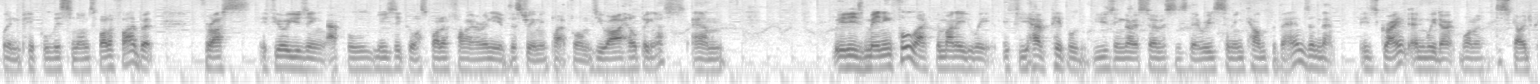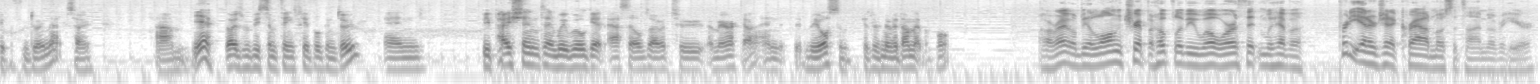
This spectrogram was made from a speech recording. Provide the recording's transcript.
when people listen on Spotify. But for us, if you're using Apple Music or Spotify or any of the streaming platforms, you are helping us. Um, it is meaningful. Like the money we, if you have people using those services, there is some income for bands, and that is great. And we don't want to discourage people from doing that. So, um, yeah, those would be some things people can do, and be patient, and we will get ourselves over to America, and it'll be awesome because we've never done that before. All right, it'll be a long trip, but hopefully it'll be well worth it. And we have a pretty energetic crowd most of the time over here.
